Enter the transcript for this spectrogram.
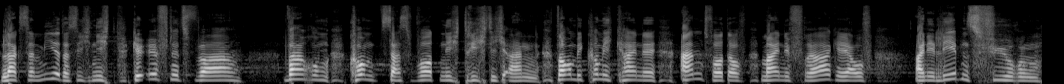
Lag es an mir, dass ich nicht geöffnet war? Warum kommt das Wort nicht richtig an? Warum bekomme ich keine Antwort auf meine Frage, auf eine Lebensführung?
